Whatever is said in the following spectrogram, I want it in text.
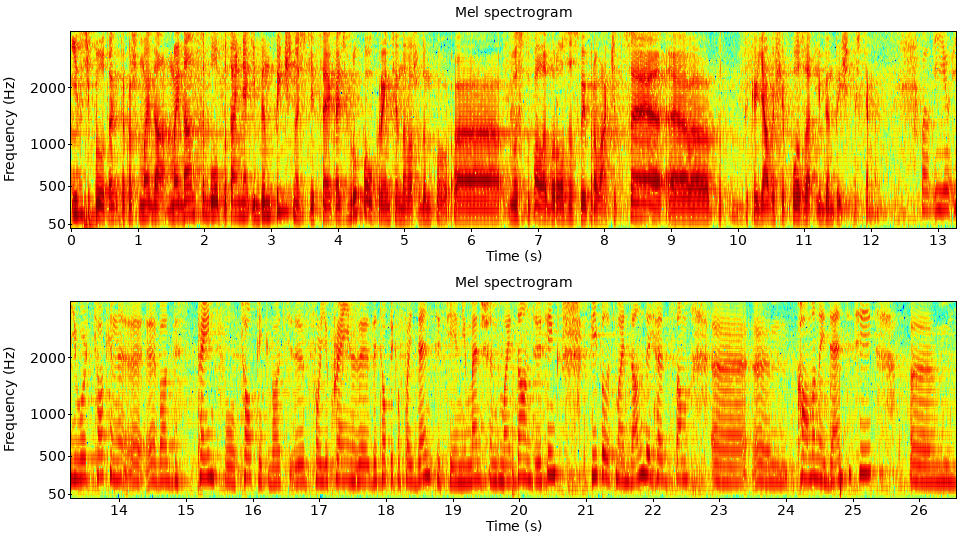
І зачепило так- також Майдан. Майдан це було питання ідентичності. Це якась група українців, на вашу думку, е, виступала, боролася за свої права. Чи це е, таке явище поза ідентичностями? Well, you, you were talking uh, about this painful topic about uh, for Ukraine, the, the, topic of identity, and you mentioned Maidan. Do you think people at Maidan they had some uh, um, common identity? Um,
